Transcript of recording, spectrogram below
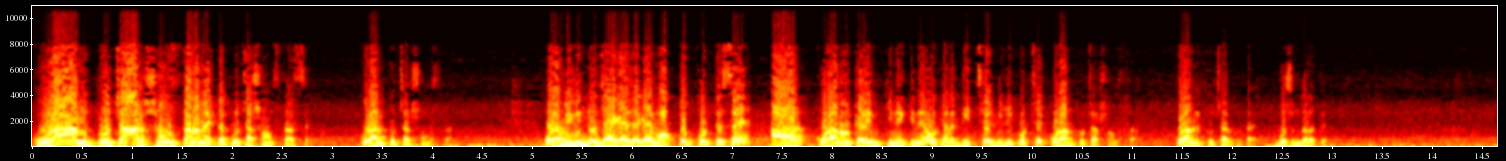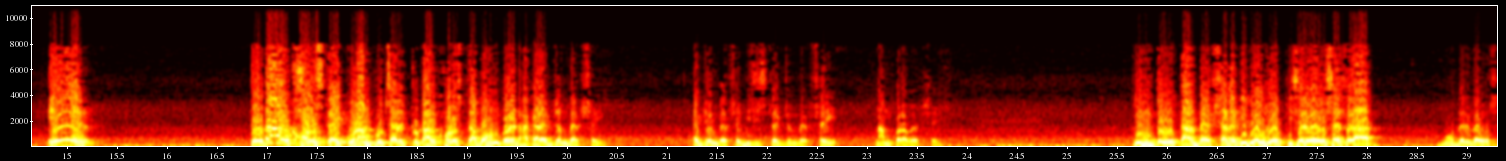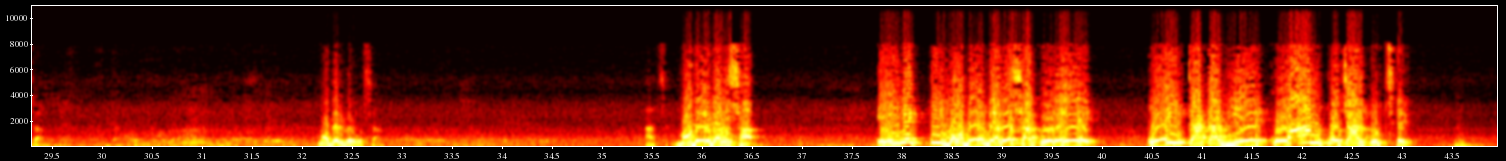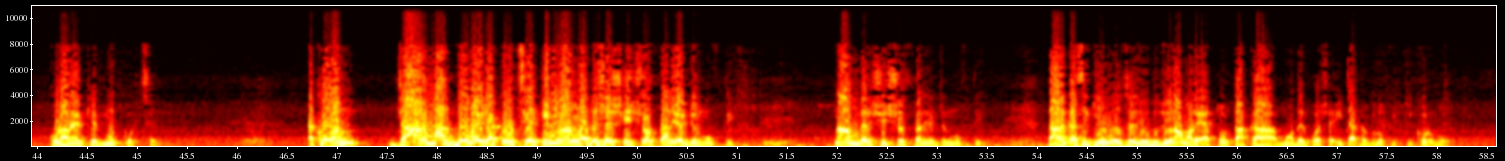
কোরআন প্রচার সংস্থা নামে একটা প্রচার সংস্থা আছে। কোরআন প্রচার সংস্থা। ওরা বিভিন্ন জায়গায় জায়গায় মক্তব করতেছে আর কোরআন কারিম কিনে কিনে ওখানে দিচ্ছে, বিলি করছে কোরআন প্রচার সংস্থা। কোরআনের প্রচার ঘটায় বসুন্ধরাতে। এর টোটাল খরচটাই কোরআন প্রচারের টোটাল খরচটা বহন করে ঢাকার একজন ব্যবসায়ী। একজন ব্যবসায়ী, বিশিষ্ট একজন ব্যবসায়ী নাম করা ব্যবসায়ী। কিন্তু তার ব্যবসাটা কি বলব? কিসের ব্যবসা, স্যার? মদের ব্যবসা। মদের ব্যবসা। আচ্ছা মদের ব্যবসা। এই ব্যক্তি মদের ব্যবসা করে ওই টাকা দিয়ে কোরআন প্রচার করছে, কোরআনের খেদমত করছে। এখন যার মাধ্যমে এটা করছে, তিনি বাংলাদেশের শীর্ষস্থানীয় একজন মুফতি। নামদার শীর্ষস্থানীয় একজন মুফতি। তার কাছে গিয়ে বলছে যে, হুজুর, আমার এত টাকা, মদের পয়সা, এই টাকাগুলোকে কি করব।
